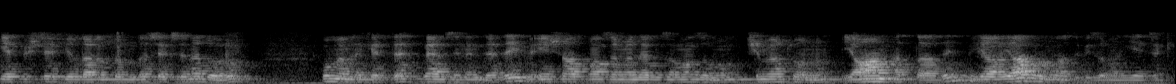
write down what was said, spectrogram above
70'li yılların sonunda 80'e doğru bu memlekette benzinin de değil mi? İnşaat malzemeleri zaman zaman çimentonun, yağın hatta değil mi? Yağ, yağ bulunmazdı bir zaman yiyecek.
